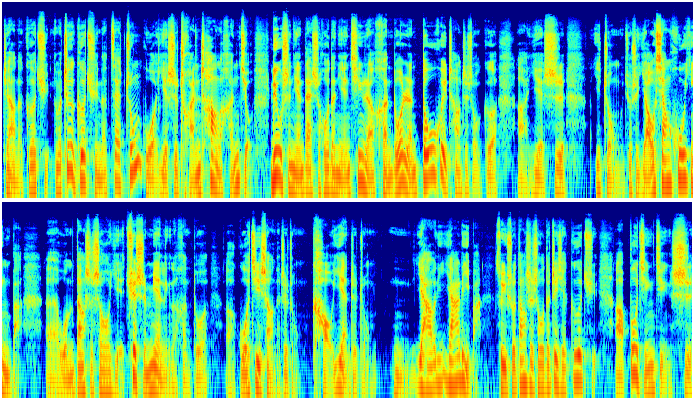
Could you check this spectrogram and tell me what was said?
这样的歌曲。那么这个歌曲呢，在中国也是传唱了很久，六十年代时候的年轻人很多人都会唱这首歌啊，也是。一种就是遥相呼应吧，呃，我们当时时候也确实面临了很多呃国际上的这种考验，这种嗯压压力吧。所以说，当时时候的这些歌曲啊，不仅仅是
